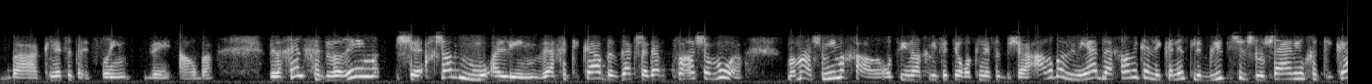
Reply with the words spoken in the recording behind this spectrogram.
בכנסת ה-24. ולכן הדברים שעכשיו מועלים, והחקיקה בזק, שאגב כבר השבוע, ממש ממחר רוצים להחליף את יו"ר הכנסת בשעה 4, ומיד לאחר מכן להיכנס לבליץ של שלושה ימים חקיקה,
